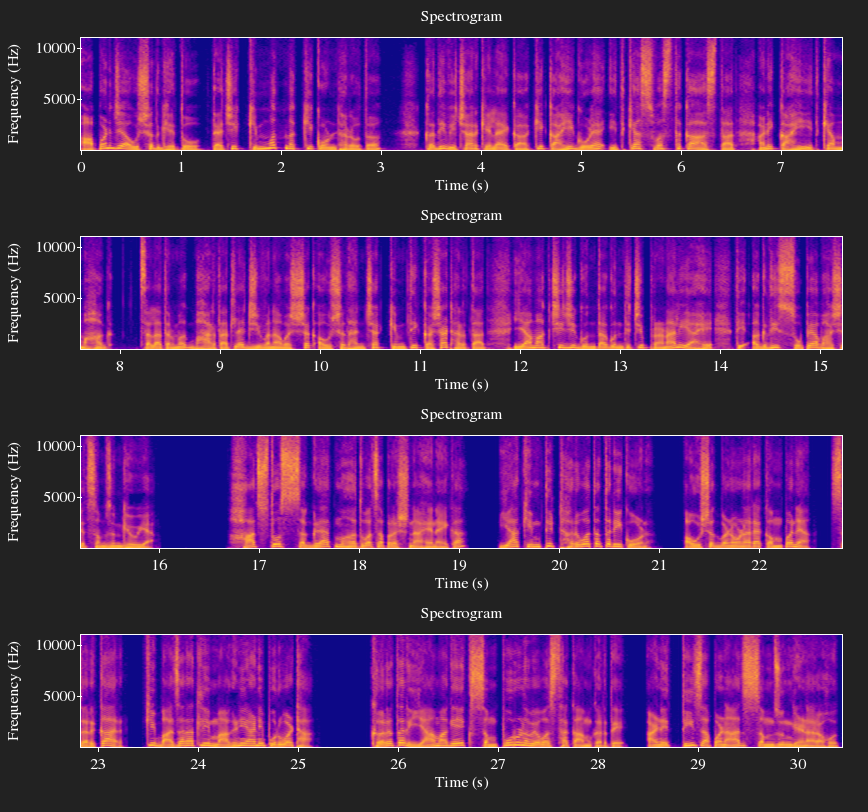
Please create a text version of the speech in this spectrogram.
आपण जे औषध घेतो त्याची किंमत नक्की कोण ठरवतं? कधी विचार केलाय का की काही गोळ्या इतक्या स्वस्त का असतात आणि काही इतक्या महाग? चला तर मग भारतातल्या जीवनावश्यक औषधांच्या किमती कशा ठरतात यामागची जी गुंतागुंतीची प्रणाली आहे ती अगदी सोप्या भाषेत समजून घेऊया. हाच तो सगळ्यात महत्त्वाचा प्रश्न आहे नाही का? या किमती ठरवतं तरी कोण? औषध बनवणाऱ्या कंपन्या सरकार की बाजारातली मागणी आणि पुरवठा? खरं तर यामागे एक संपूर्ण व्यवस्था काम करते आणि तीच आपण आज समजून घेणार आहोत.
